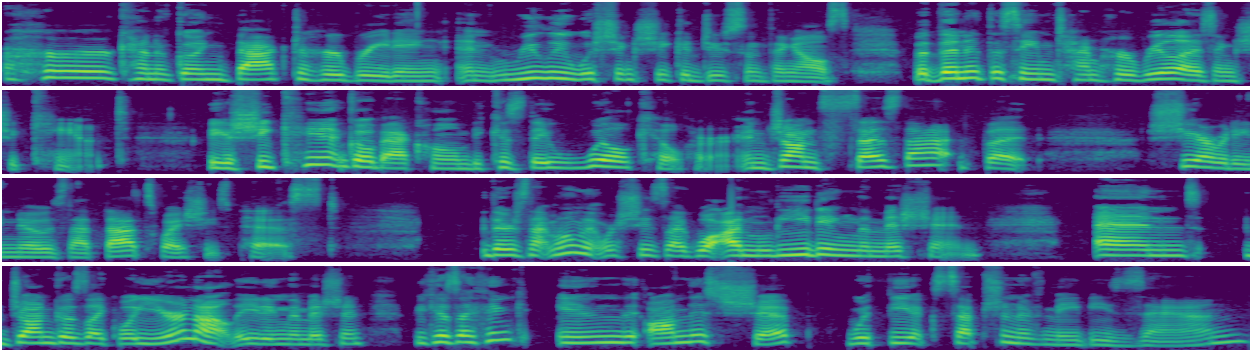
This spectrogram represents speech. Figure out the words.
her kind of going back to her breeding and really wishing she could do something else, but then at the same time her realizing she can't because she can't go back home because they will kill her. And John says that, but she already knows that. That's why she's pissed. There's that moment where she's like, "Well, I'm leading the mission." And John goes like, "Well, you're not leading the mission because I think in the, on this ship, with the exception of maybe Zhaan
